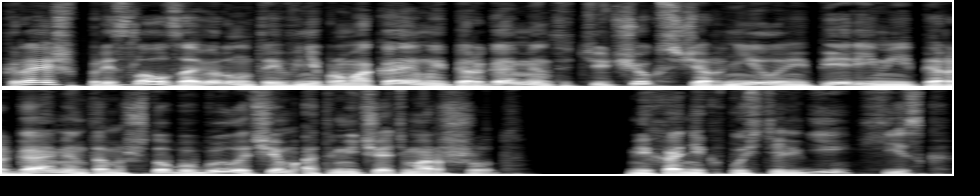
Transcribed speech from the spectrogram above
Крайш прислал завернутый в непромокаемый пергамент тючок с чернилами, перьями и пергаментом, чтобы было чем отмечать маршрут. Механик пустельги, Хиск,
